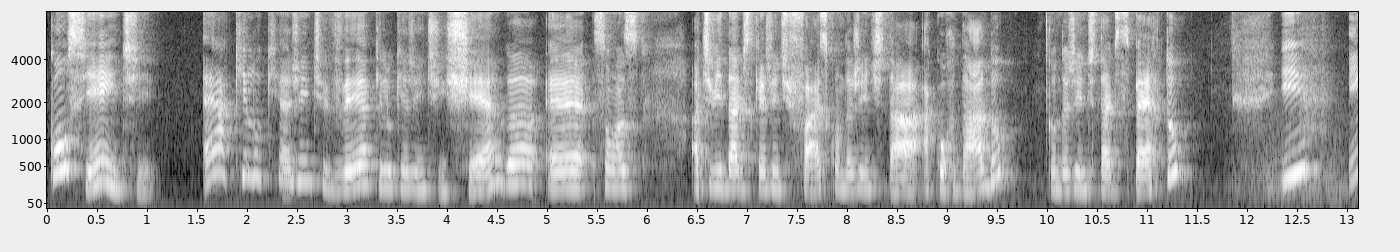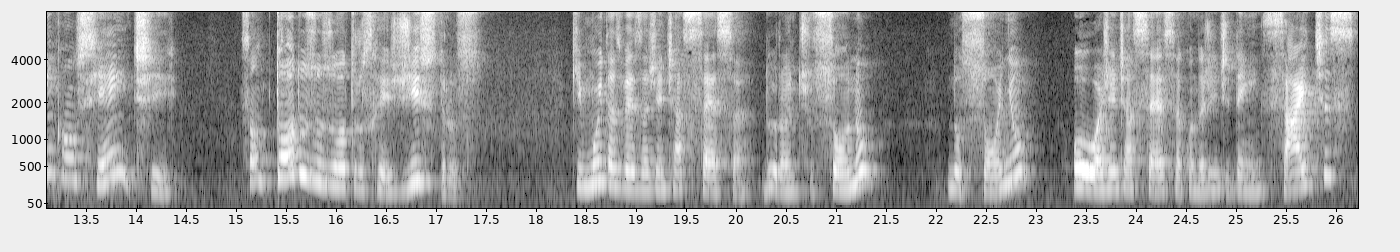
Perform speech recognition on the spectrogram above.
Consciente é aquilo que a gente vê, aquilo que a gente enxerga, é, são as atividades que a gente faz quando a gente está acordado, quando a gente está desperto. E inconsciente são todos os outros registros que muitas vezes a gente acessa durante o sono, no sonho, ou a gente acessa quando a gente tem insights,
